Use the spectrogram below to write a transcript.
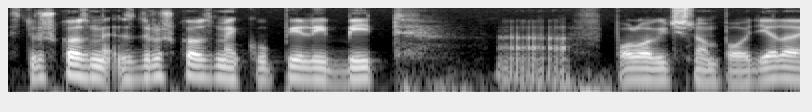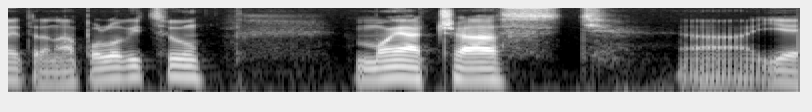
S družkou sme, s družkou sme kúpili byt v polovičnom podiele, teda na polovicu. Moja časť je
